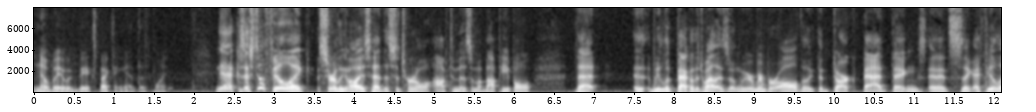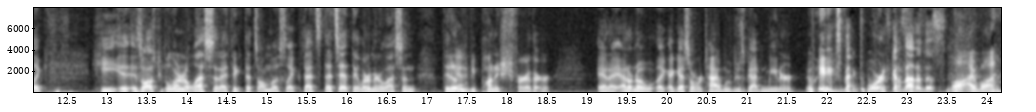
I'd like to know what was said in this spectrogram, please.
Nobody would be expecting it at this point. Yeah, because I still feel like Sterling always had this eternal optimism about people that uh, we look back on the Twilight Zone, we remember all the like, the dark bad things, and it's like I feel like he, as long as people learn a lesson, I think that's almost like that's that's it. They learn their lesson. They don't Yeah. need to be punished further. And I, I don't know, like I guess over time we've just gotten meaner. And We expect more to come out of this. Well, I want,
